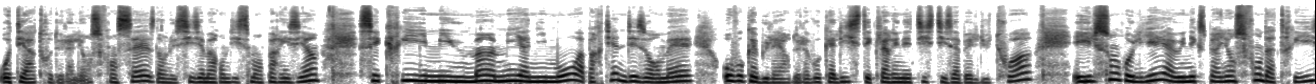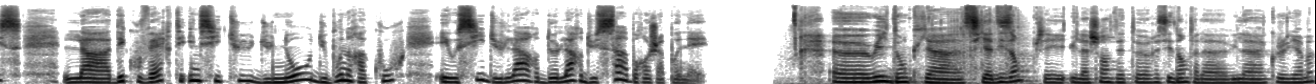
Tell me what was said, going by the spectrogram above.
au théâtre de l'Alliance française dans le 6e arrondissement parisien. Ces cris mi-humains, mi-animaux appartiennent désormais au vocabulaire de la vocaliste et clarinettiste Isabelle Dutoit et ils sont reliés à une expérience fondatrice, la découverte in situ du no, du bunraku et aussi du l'art de l'art du sabre japonais. Euh, oui, donc il y a il y a dix ans, j'ai eu la chance d'être résidente à la Villa Kujoyama,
